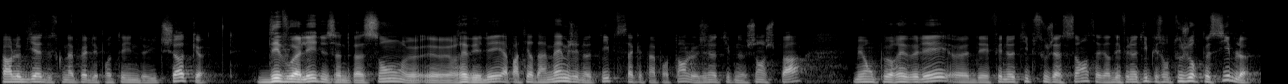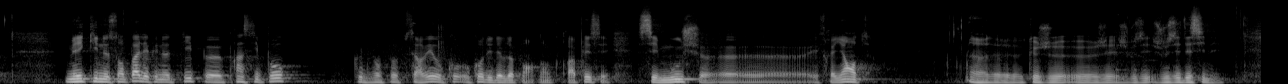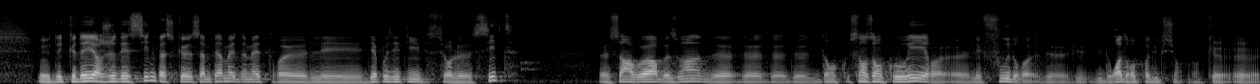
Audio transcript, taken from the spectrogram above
par le biais de ce qu'on appelle les protéines de heat shock, dévoiler d'une certaine façon, euh, euh, révéler à partir d'un même génotype, c'est ça qui est important, le génotype ne change pas, mais on peut révéler euh, des phénotypes sous-jacents, c'est-à-dire des phénotypes qui sont toujours possibles, mais qui ne sont pas les phénotypes principaux que l'on peut observer au cours, du développement. Donc, rappelez ces, mouches effrayantes que je, vous ai, dessinées. Que d'ailleurs je dessine parce que ça me permet de mettre les diapositives sur le site euh, sans avoir besoin de, sans encourir euh, les foudres du, droit de reproduction. Donc euh,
